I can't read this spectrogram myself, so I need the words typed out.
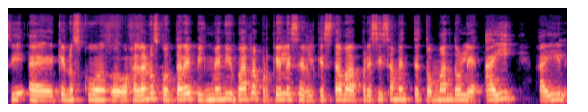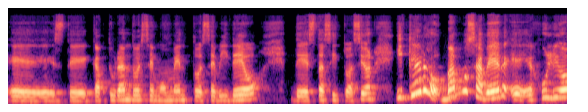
Sí, eh, que nos ojalá nos contara Epigmenio Ibarra, porque él es el que estaba precisamente tomándole ahí ahí eh, este, capturando ese momento, ese video de esta situación. Y claro, vamos a ver, eh, Julio,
